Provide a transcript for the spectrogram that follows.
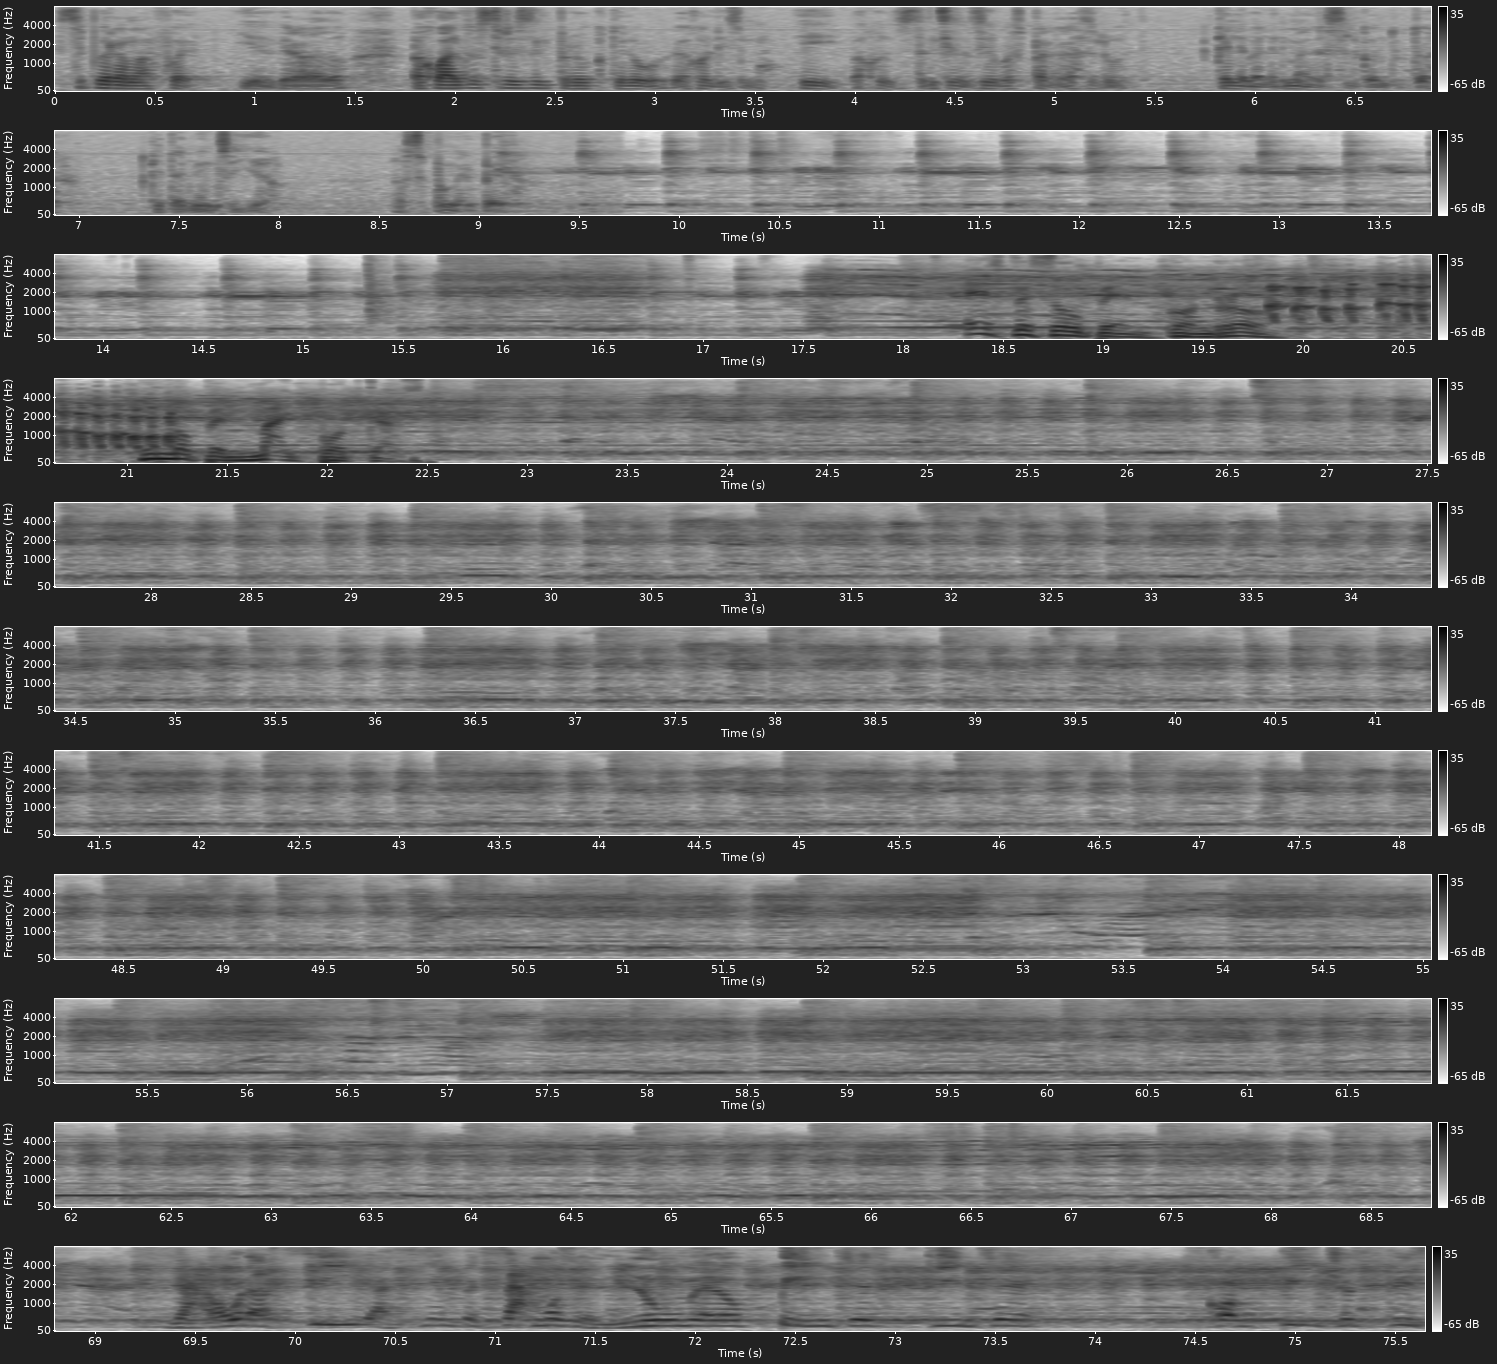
Este programa fue y es grabado bajo alto estrés del producto del workaholismo y bajo distancias nocivas para la salud, que le valen madres al conductor, que también soy yo. No se ponga el pedo. Esto es Open con Ro, un Open Mic Podcast.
